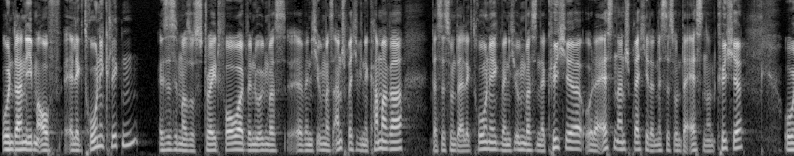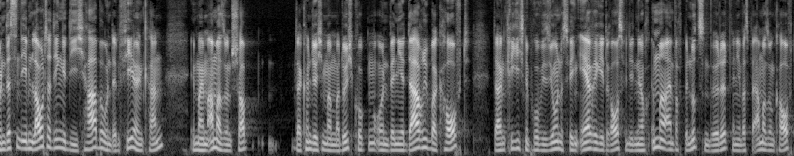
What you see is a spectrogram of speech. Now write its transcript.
und dann eben auf Elektronik klicken. Es ist immer so straightforward, wenn du irgendwas, äh, wenn ich irgendwas anspreche wie eine Kamera, das ist unter Elektronik. Wenn ich irgendwas in der Küche oder Essen anspreche, dann ist es unter Essen und Küche. Und das sind eben lauter Dinge, die ich habe und empfehlen kann in meinem Amazon-Shop. Da könnt ihr euch immer mal durchgucken. Und wenn ihr darüber kauft, dann kriege ich eine Provision. Deswegen Ehre geht raus, wenn ihr den auch immer einfach benutzen würdet. Wenn ihr was bei Amazon kauft,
